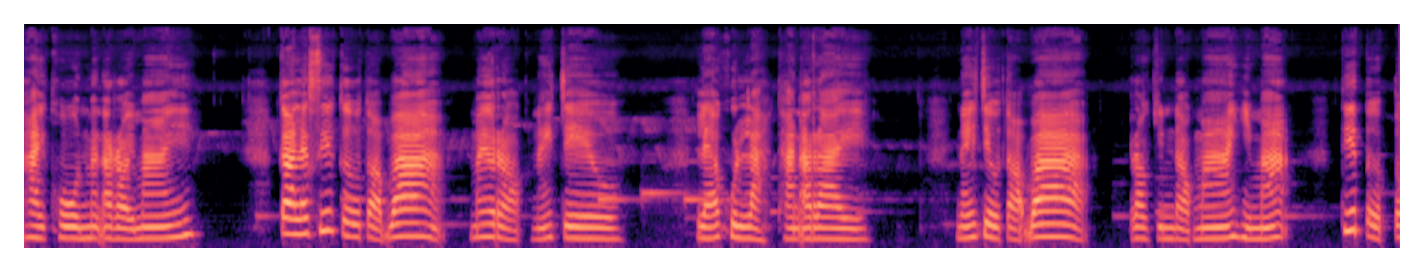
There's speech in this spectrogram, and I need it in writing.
พายโคนมันอร่อยไหม กาแล็กซี่เกิลตอบว่า ไม่หรอกไนเจล แล้วคุณล่ะ ทานอะไร ไนเจลตอบว่า เรากินดอกไม้หิมะ ที่เติบโต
